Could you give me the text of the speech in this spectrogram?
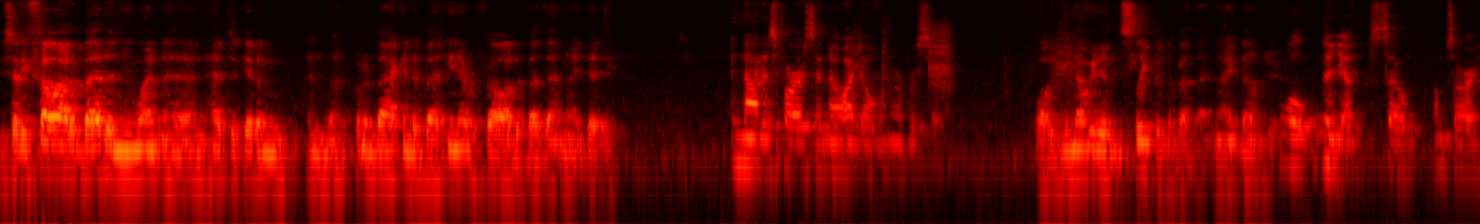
You said he fell out of bed and you went and had to get him and put him back into bed. He never fell out of bed that night, did he? not as far as I know. I don't remember, sir. Well, you know he didn't sleep in the bed that night, don't you? Well, yeah, so I'm sorry.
